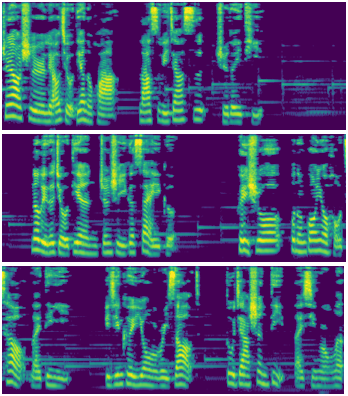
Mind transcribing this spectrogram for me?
真要是聊酒店的话，拉斯维加斯值得一提。那里的酒店真是一个赛一个，可以说不能光用 hotel 来定义，已经可以用 resort 度假胜地来形容了。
